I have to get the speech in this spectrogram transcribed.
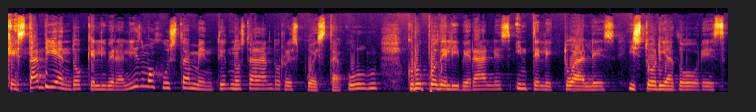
que está viendo que el liberalismo justamente no está dando respuesta. Un grupo de liberales, intelectuales, historiadores,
